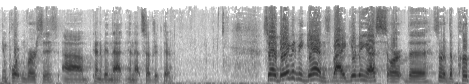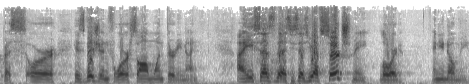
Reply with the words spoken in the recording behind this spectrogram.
important verses, um, kind of in that in that subject there. So David begins by giving us, or the sort of the purpose or his vision for Psalm 139. Uh, he says this. He says, "You have searched me, Lord, and you know me."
